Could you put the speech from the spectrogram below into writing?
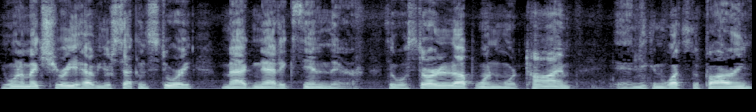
you want to make sure you have your second story magnetics in there. So we'll start it up one more time and you can watch the firing.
